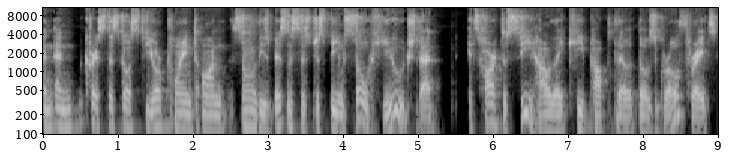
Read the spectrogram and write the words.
and and Chris, this goes to your point on some of these businesses just being so huge that it's hard to see how they keep up the, those growth rates.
